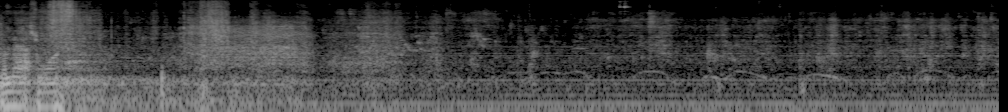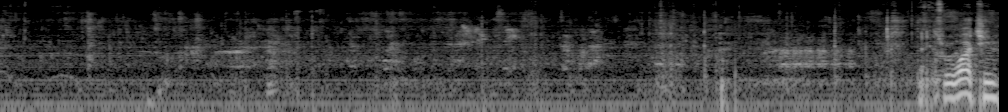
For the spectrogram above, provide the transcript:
The last one. For watching.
